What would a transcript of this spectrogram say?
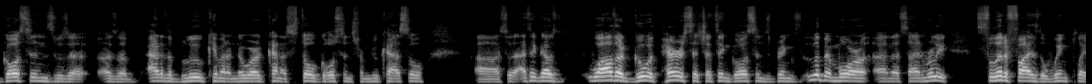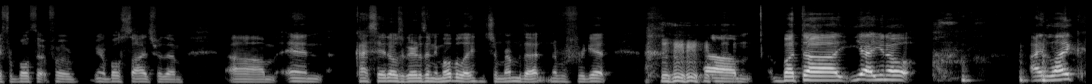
Gosens was a as a out of the blue, came out of nowhere, kind of stole Gosens from Newcastle. Uh so I think that was while they're good with Perisic, I think Gosens brings a little bit more on that side and really solidifies the wing play for both for you know both sides for them. Um and Caicedo is greater than Immobile. Just remember that. Never forget. um, but uh, yeah, you know, I like.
